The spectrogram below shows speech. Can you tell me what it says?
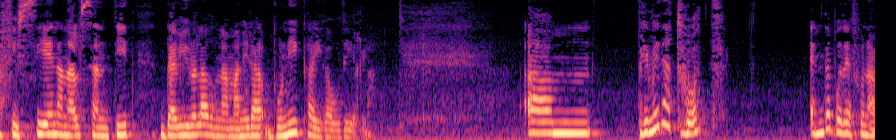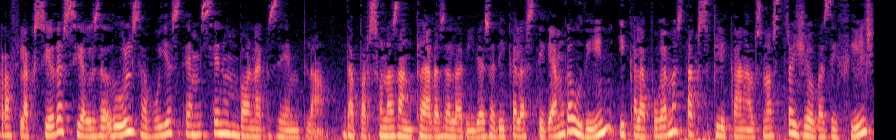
eficient en el sentit de viure-la d'una manera bonica i gaudir-la. Um, primer de tot, hem de poder fer una reflexió de si els adults avui estem sent un bon exemple de persones anclades a la vida, és a dir, que l'estiguem gaudint i que la puguem estar explicant als nostres joves i fills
